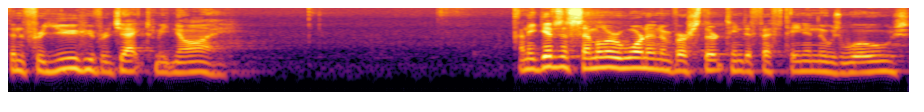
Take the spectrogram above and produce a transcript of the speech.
than for you who reject me now. And he gives a similar warning in verse 13 to 15 in those woes.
